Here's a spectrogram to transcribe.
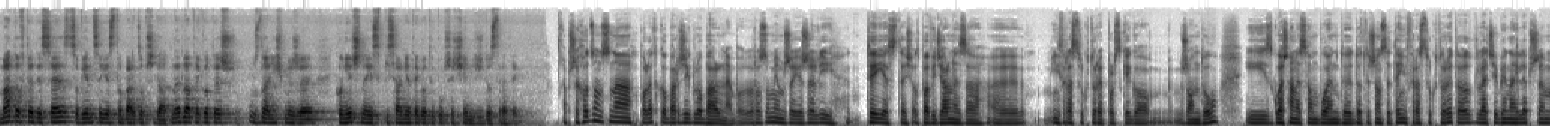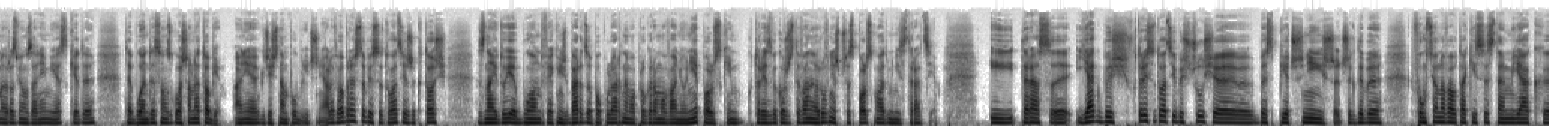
ma to wtedy sens, co więcej jest to bardzo przydatne, dlatego też uznaliśmy, że konieczne jest wpisanie tego typu przedsięwzięć do strategii. A przechodząc na poletko bardziej globalne, bo rozumiem, że jeżeli ty jesteś odpowiedzialny za y, infrastrukturę polskiego rządu i zgłaszane są błędy dotyczące tej infrastruktury, to dla ciebie najlepszym rozwiązaniem jest, kiedy te błędy są zgłaszane tobie, a nie gdzieś tam publicznie. Ale wyobraź sobie sytuację, że ktoś znajduje błąd w jakimś bardzo popularnym oprogramowaniu niepolskim, które jest wykorzystywane również przez polską administrację. I teraz, y, jakbyś, w której sytuacji byś czuł się bezpieczniejszy? Czy gdyby funkcjonował taki system jak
